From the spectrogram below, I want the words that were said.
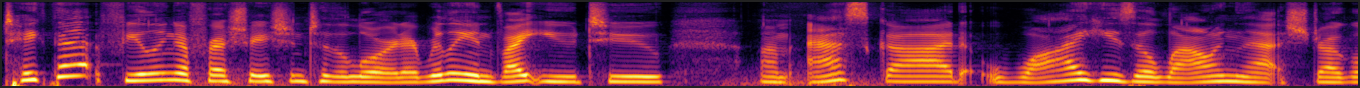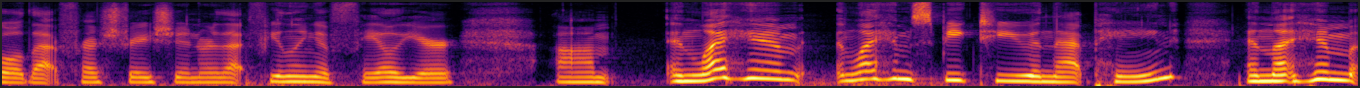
take that feeling of frustration to the lord. I really invite you to um, ask god why he's allowing that struggle that frustration or that feeling of failure. Um, and let him and let him speak to you in that pain and let him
